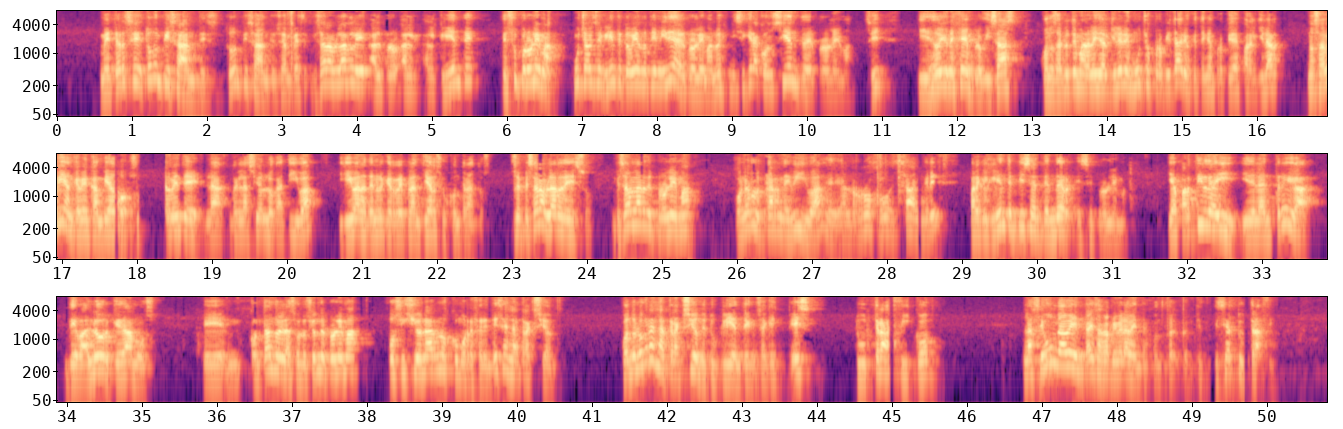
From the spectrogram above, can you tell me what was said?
meterse, todo empieza antes, todo empieza antes, o sea, empezar a hablarle al, cliente de su problema. Muchas veces el cliente todavía no tiene idea del problema, no es ni siquiera consciente del problema. ¿sí? Y les doy un ejemplo, quizás cuando salió el tema de la ley de alquileres, muchos propietarios que tenían propiedades para alquilar no sabían que habían cambiado sustancialmente la relación locativa y que iban a tener que replantear sus contratos. Entonces empezar a hablar de eso, empezar a hablar del problema, ponerlo en carne viva, eh, al rojo, en sangre, para que el cliente empiece a entender ese problema. Y a partir de ahí y de la entrega de valor que damos eh, contándole la solución del problema, posicionarnos como referente. Esa es la atracción. Cuando logras la atracción de tu cliente, o sea, que es tu tráfico, la segunda venta, esa es la primera venta, que sea tu tráfico.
